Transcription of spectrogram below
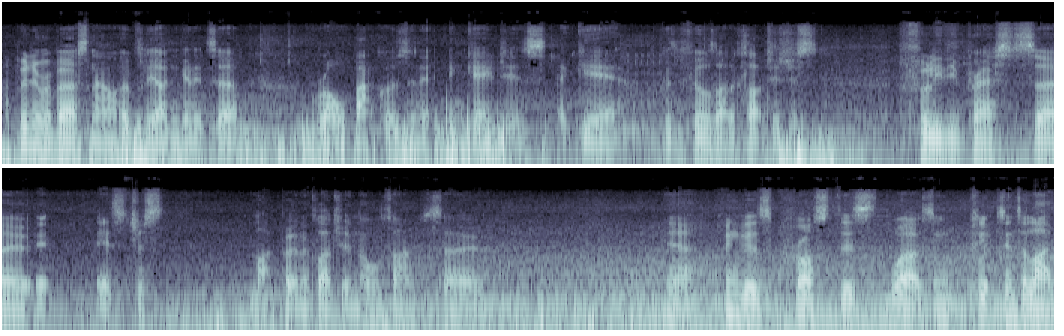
I put it in reverse now. Hopefully, I can get it to roll backwards and it engages a gear because it feels like the clutch is just fully depressed. So it it's just like putting the clutch in all the time. So yeah, fingers crossed this works and clicks into life.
